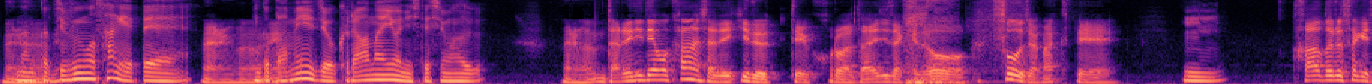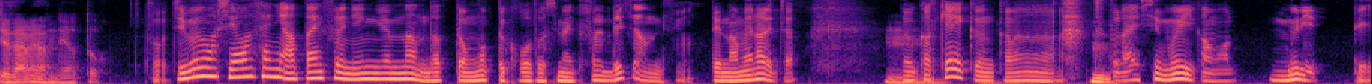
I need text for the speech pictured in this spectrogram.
なるなんか。自分を下げて、なるほなんかダ。メージを食らわないようにしてしまう。なるほど。誰にでも感謝できるっていう心は大事だけど、そうじゃなくて、うん。ハードル下げちゃダメなんだよと。そう。自分は幸せに値する人間なんだって思って行動しないとそれ出ちゃうんですよ。で、舐められちゃう。うん。から K 君から、ちょっと来週無理かも、無理って、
